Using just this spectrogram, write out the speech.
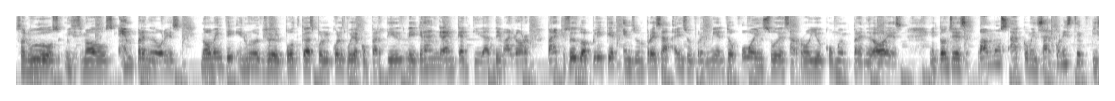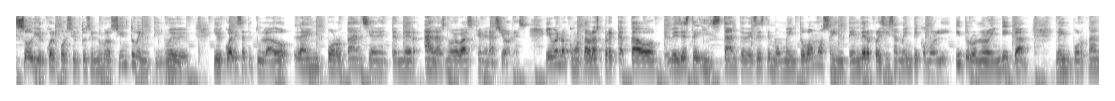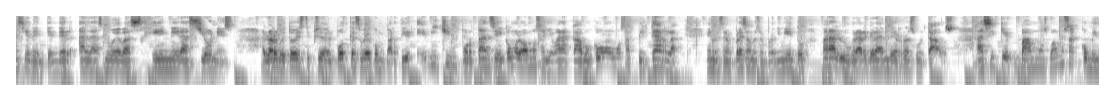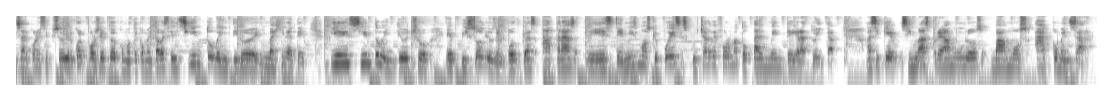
Saludos mis estimados emprendedores, nuevamente en un nuevo episodio del podcast por el cual les voy a compartir de gran gran cantidad de valor para que ustedes lo apliquen en su empresa, en su emprendimiento o en su desarrollo como emprendedores. Entonces vamos a comenzar con este episodio, el cual por cierto es el número 129 y el cual está titulado La importancia de entender a las nuevas generaciones. Y bueno, como te habrás percatado, desde este instante, desde este momento, vamos a entender precisamente como el título nos lo indica, la importancia de entender a las nuevas generaciones. A lo largo de todo este episodio del podcast voy a compartir eh, dicha importancia y cómo la vamos a llevar a cabo, cómo vamos a aplicarla en nuestra empresa, en nuestro emprendimiento para lograr grandes resultados. Así que vamos, vamos a comenzar con este episodio, el cual por cierto, como te comentaba, es el 129. Imagínate, tiene 128 episodios del podcast atrás de este, mismos que puedes escuchar de forma totalmente gratuita. Así que sin más preámbulos, vamos a comenzar.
